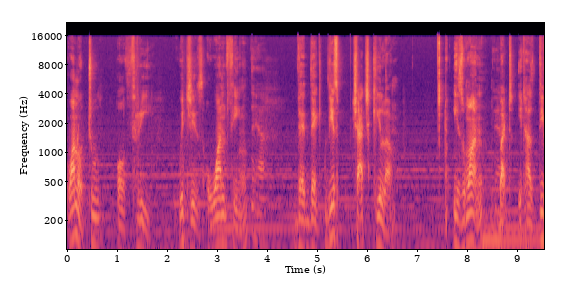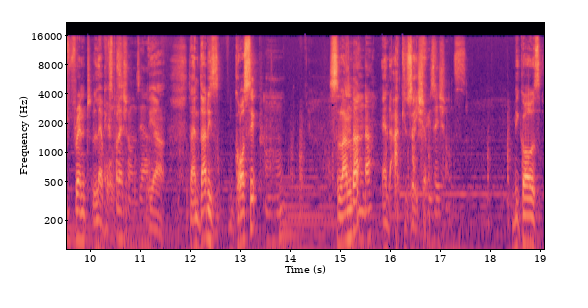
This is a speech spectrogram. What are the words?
one or two or three which is one thing Yeah. that the, this church killer is one Yeah. but it has different levels Expressions. Yeah. yeah and that is gossip mm-hmm. slander, Slander. and accusation Accusations. because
